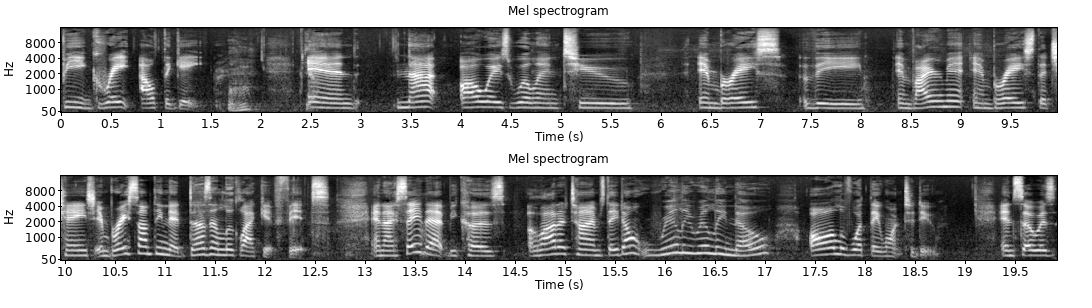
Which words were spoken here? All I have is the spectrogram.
be great out the gate mm-hmm. and not always willing to embrace the environment, embrace the change, embrace something that doesn't look like it fits. And I say that because a lot of times they don't really, really know all of what they want to do. And so is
